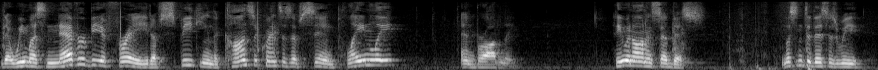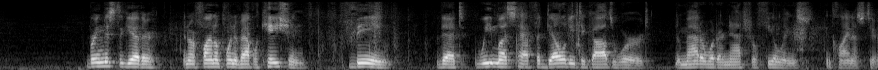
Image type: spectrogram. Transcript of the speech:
that we must never be afraid of speaking the consequences of sin plainly and broadly. He went on and said this. Listen to this as we bring this together in our final point of application, being that we must have fidelity to God's word, no matter what our natural feelings incline us to.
